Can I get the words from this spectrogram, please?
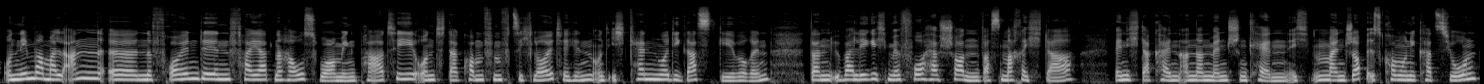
Und nehmen wir mal an, äh, eine Freundin feiert eine Housewarming-Party und da kommen 50 Leute hin und ich kenne nur die Gastgeberin, dann überlege ich mir vorher schon, was mache ich da? Wenn ich da keinen anderen Menschen kenne. Ich, mein Job ist Kommunikation,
